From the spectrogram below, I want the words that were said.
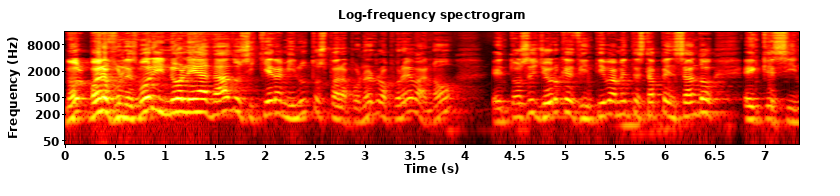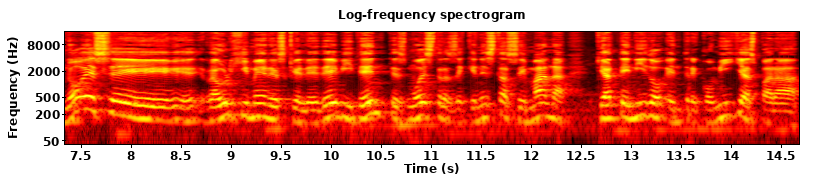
No, bueno, Funes Mori no le ha dado siquiera minutos para ponerlo a prueba, ¿no? Entonces yo creo que definitivamente está pensando en que si no es eh, Raúl Jiménez que le dé evidentes muestras de que en esta semana que ha tenido, entre comillas, para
